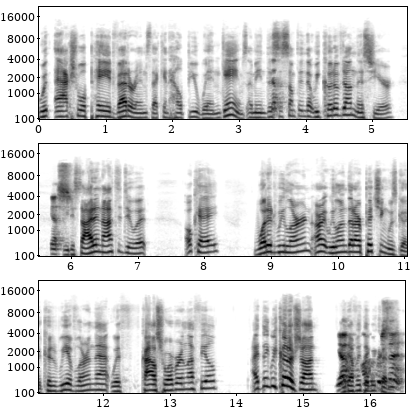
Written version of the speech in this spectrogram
with actual paid veterans that can help you win games. I mean, this Yep. is something that we could have done this year. yes. We decided not to do it. Okay. What did we learn? All right, we learned that our pitching was good. Could we have learned that with Kyle Schwarber in left field? I think we could have, Sean. Yeah, definitely think we could've.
